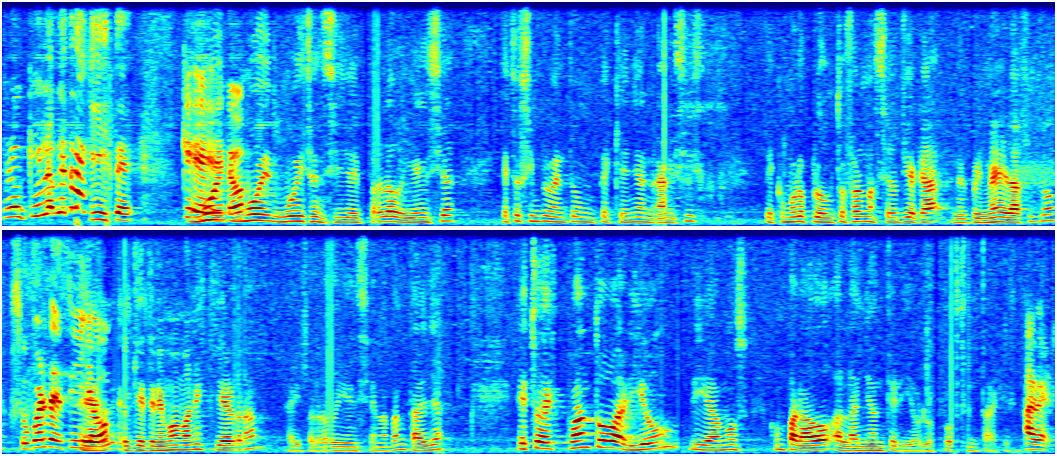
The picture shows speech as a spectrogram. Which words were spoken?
Pero ¿qué es lo que trajiste? ¿Qué muy, es esto? Muy, muy sencillo y para la audiencia esto es simplemente un pequeño análisis de cómo los productos farmacéuticos acá en el primer gráfico. Súper sencillo. El, que tenemos a mano izquierda, ahí para la audiencia en la pantalla. Esto es cuánto varió, digamos, comparado al año anterior, los porcentajes. A ver.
